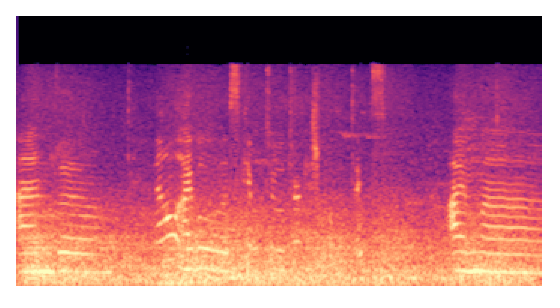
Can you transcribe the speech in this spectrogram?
And uh, now I will skip to Turkish politics. I'm. Uh,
